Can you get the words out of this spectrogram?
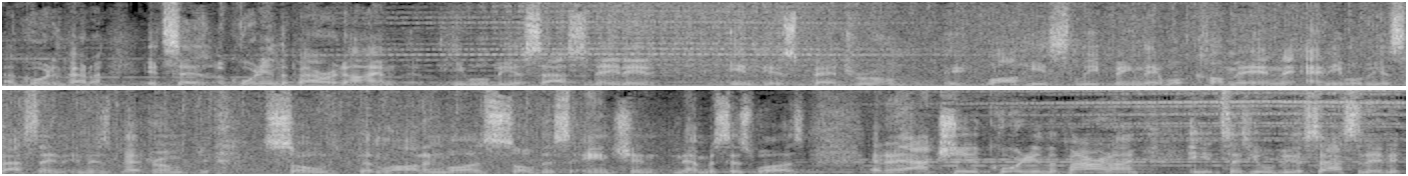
According to the paradigm, it says according to the paradigm, he will be assassinated in his bedroom while he's sleeping. They will come in and he will be assassinated in his bedroom. So Bin Laden was. So this ancient nemesis was. And actually, according to the paradigm, it says he will be assassinated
